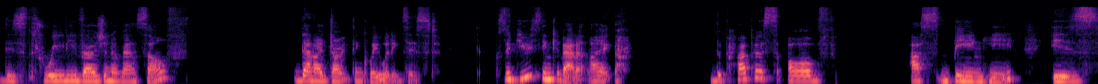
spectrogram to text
this 3D version of ourselves, then I don't think we would exist. Because if you think about it, like the purpose of us being here is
